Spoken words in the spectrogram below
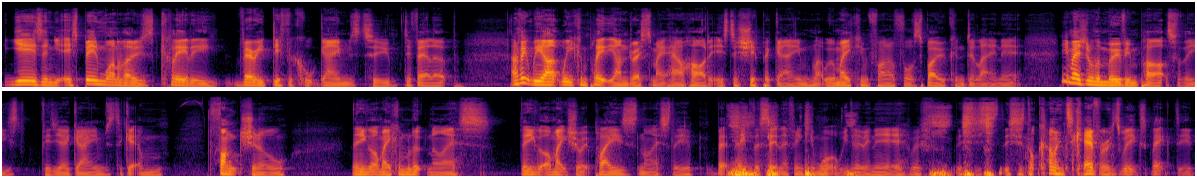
years and it's been one of those clearly very difficult games to develop. I think we are, we completely underestimate how hard it is to ship a game. Like we were making fun of and delaying it. Can you imagine all the moving parts for these video games to get them functional. Then you got to make them look nice. Then you got to make sure it plays nicely. Bet people are sitting there thinking, "What are we doing here? This is this is not coming together as we expected."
